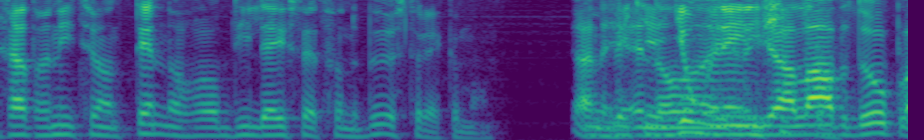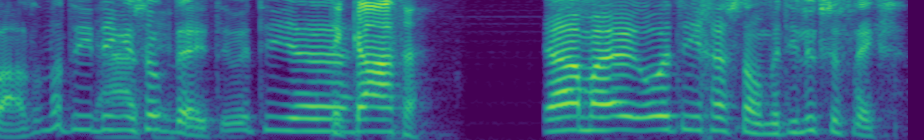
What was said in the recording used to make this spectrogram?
Je gaat toch niet zo'n tent nog op die leeftijd van de beurs trekken, man. Ja, een nee, beetje en dan jong en een jaar later doorplaatsen. Wat die Ja, dingen ook deed. Weet die, eh, De kaarten. ja, maar hoe heet die gast nou met die Luxeflex?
